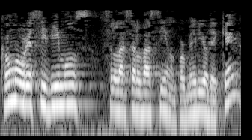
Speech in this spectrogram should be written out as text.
¿Cómo recibimos la salvación? ¿Por medio de qué?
